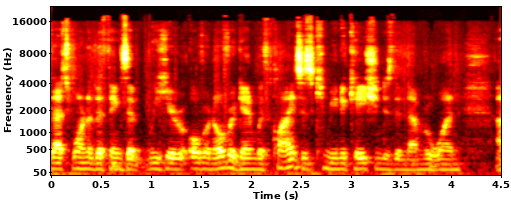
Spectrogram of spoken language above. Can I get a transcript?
that's one of the things that we hear over and over again with clients is communication is the number one uh,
